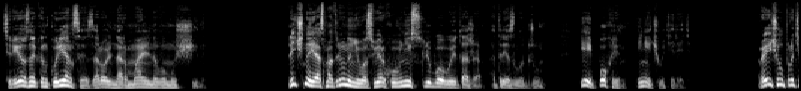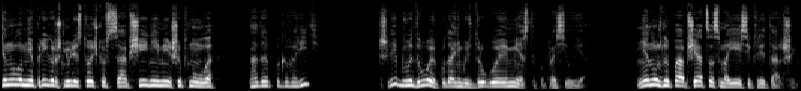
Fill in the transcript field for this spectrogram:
серьезная конкуренция за роль нормального мужчины. Лично я смотрю на него сверху вниз с любого этажа, отрезала Джун. Ей похрен и нечего терять. Рэйчел протянула мне пригоршню листочков с сообщениями и шепнула, «Надо поговорить?» «Шли бы вы двое куда-нибудь в другое место», — попросил я. «Мне нужно пообщаться с моей секретаршей».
